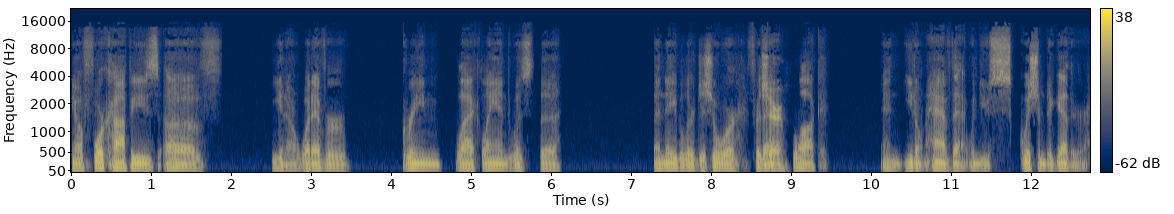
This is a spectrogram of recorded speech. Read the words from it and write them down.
you know, four copies of, you know, whatever green black land was the enabler de jour for that Sure. block and you don't have that when you squish them together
